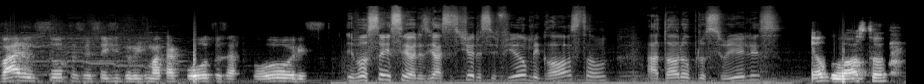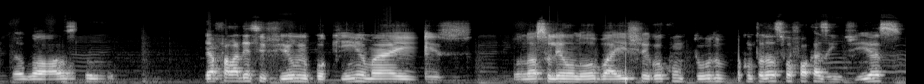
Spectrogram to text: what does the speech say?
várias outras versões de Duro de Matar com outros atores. E vocês, senhores, já assistiram esse filme? Gostam? Adoram o Bruce Willis? Eu gosto, eu gosto. Ia falar desse filme um pouquinho, mas o nosso Leão Lobo aí chegou com tudo, com todas as fofocas em dias.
